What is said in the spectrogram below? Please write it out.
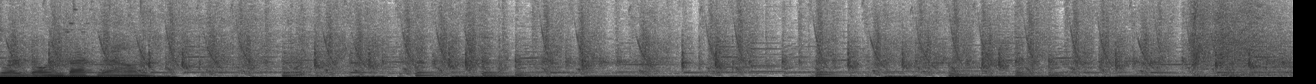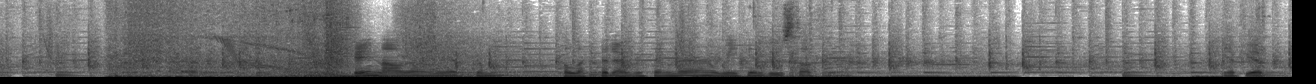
Thanks, we're going back down. Okay, now that we have collected everything there, we can do stuff here. Yep. Yep.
